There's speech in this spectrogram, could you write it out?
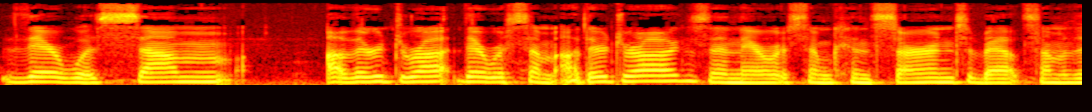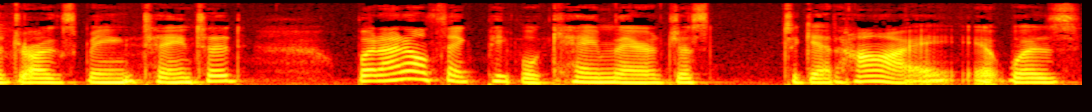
there was some other drug. There were some other drugs, and there were some concerns about some of the drugs being tainted. But I don't think people came there just to get high. It was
